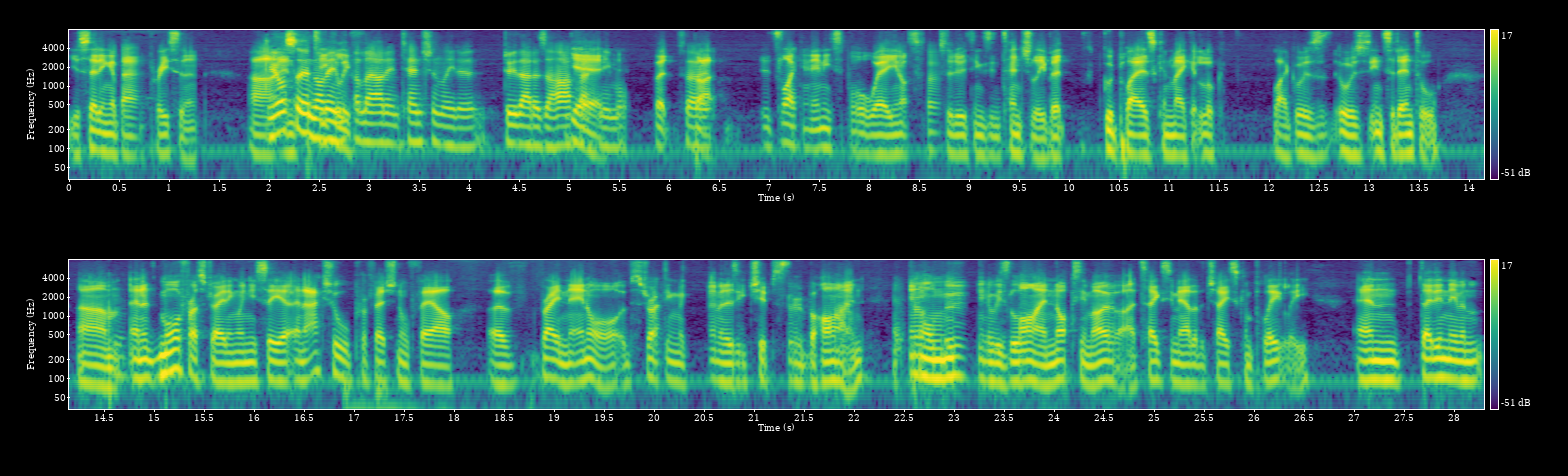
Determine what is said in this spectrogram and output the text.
you're setting a bad precedent. Uh, You're also not in, allowed intentionally to do that as a halfback Yeah. anymore. But So- but it's like in any sport where you're not supposed to do things intentionally, but good players can make it look like it was it was incidental. Um, and it's more frustrating when you see an actual professional foul of Braydon Ennor obstructing McDermott as he chips through behind. Enor moves into his line, knocks him over, takes him out of the chase completely. And they didn't even,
